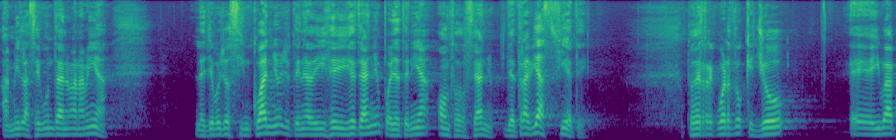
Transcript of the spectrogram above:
A mí la segunda hermana mía le llevo yo 5 años, yo tenía 16, 17 años, pues ya tenía 11, 12 años. Detrás había 7. Entonces recuerdo que yo eh, iba,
